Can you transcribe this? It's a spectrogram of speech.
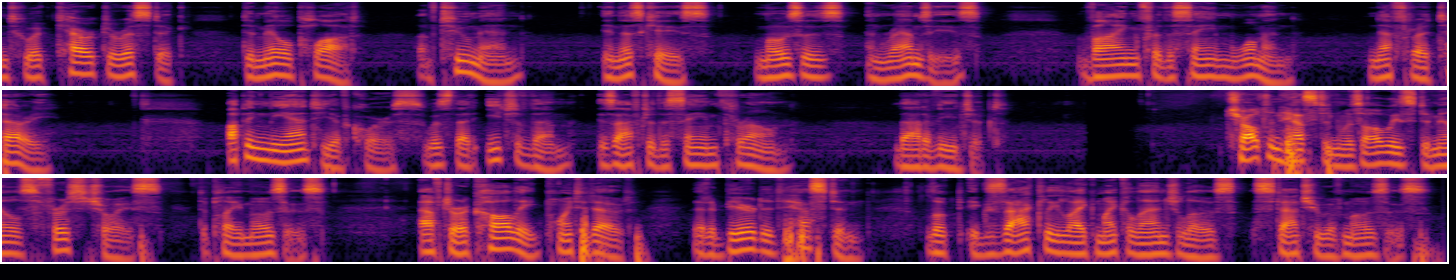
into a characteristic DeMille plot of two men, in this case Moses and Ramses, vying for the same woman, Nefertari. Upping the ante, of course, was that each of them is after the same throne, that of Egypt. Charlton Heston was always DeMille's first choice to play Moses, after a colleague pointed out that a bearded Heston looked exactly like Michelangelo's statue of Moses.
